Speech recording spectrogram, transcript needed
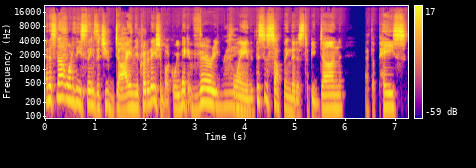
And it's not one of these things that you die in the accreditation book. We make it very right. plain that this is something that is to be done at the pace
